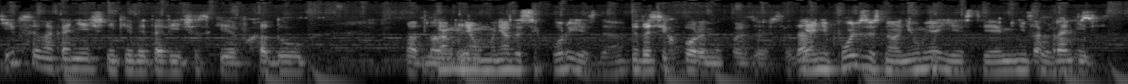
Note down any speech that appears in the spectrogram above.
типсы наконечники металлические в ходу. Одно у, меня, у меня до сих пор есть, да. Ты до сих пор ими пользуешься, да? Я не пользуюсь, но они у меня есть, я ими не Сохранились. пользуюсь.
